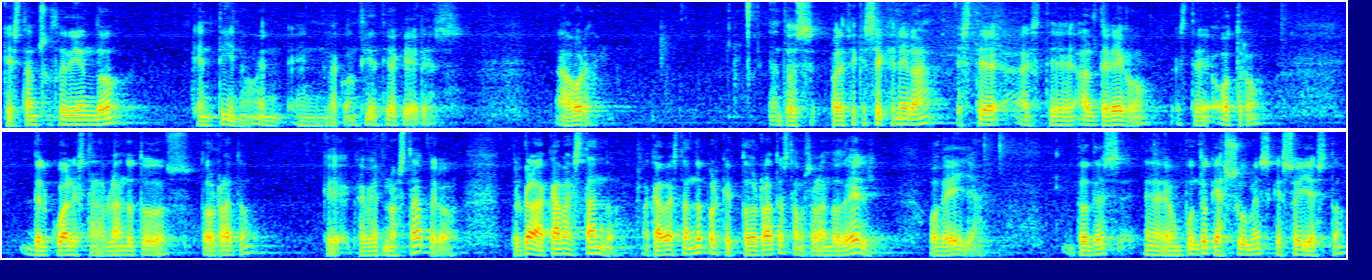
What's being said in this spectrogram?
que están sucediendo en ti, ¿no? en, la conciencia que eres ahora. Entonces, parece que se genera este, este alter ego, este otro, del cual están hablando todos todo el rato, que, a ver no está, pero, pero claro, acaba estando, acaba estando porque todo el rato estamos hablando de él o de ella. Entonces, eh, un punto que asumes que soy esto,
